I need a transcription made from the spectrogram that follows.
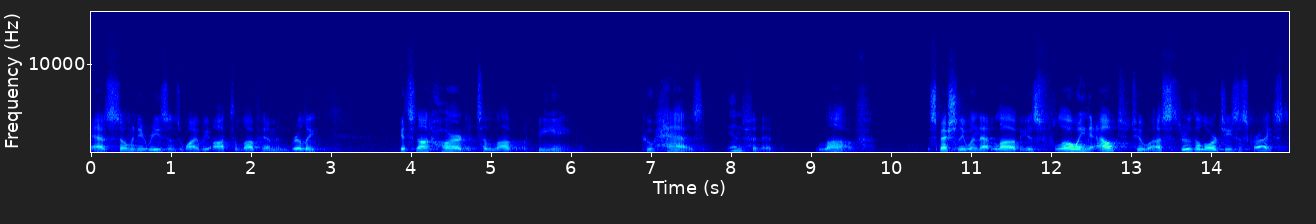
as so many reasons why we ought to love him. And really, it's not hard to love a being who has infinite love, especially when that love is flowing out to us through the Lord Jesus Christ.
